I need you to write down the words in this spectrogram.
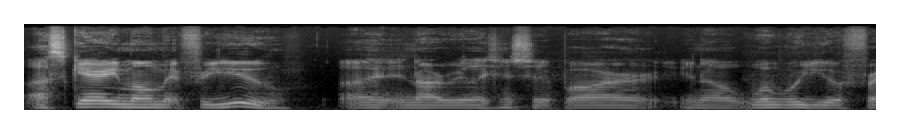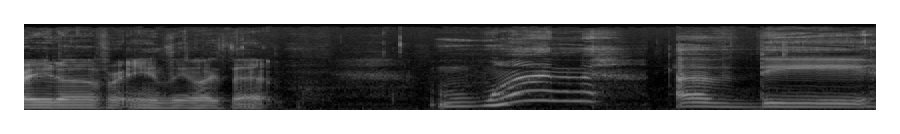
a scary moment for you uh, in our relationship are, you know what were you afraid of or anything like that One of the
